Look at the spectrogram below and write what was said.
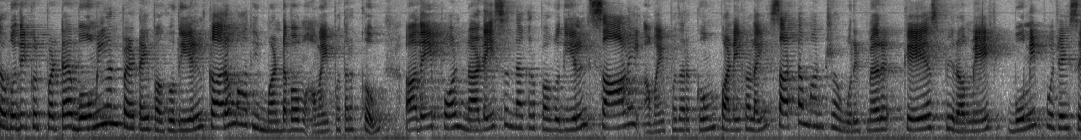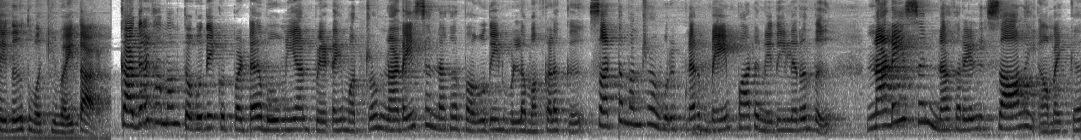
தொகுதிக்குட்பட்ட பூமியான்பேட்டை பகுதியில் கருமாதி மண்டபம் அமைப்பதற்கும் அதேபோல் நடேச நகர் பகுதியில் சாலை அமைப்பதற்கும் பணிகளை சட்டமன்ற உறுப்பினர் கே எஸ் பி ரமேஷ் பூமி பூஜை செய்து துவக்கி வைத்தார். கதிர்காமம் தொகுதிக்குட்பட்ட பூமியான்பேட்டை மற்றும் நடேசன் நகர் பகுதியில் உள்ள மக்களுக்கு சட்டமன்ற உறுப்பினர் மேம்பாட்டு நிதியிலிருந்து நடேசன் நகரில் சாலை அமைக்க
